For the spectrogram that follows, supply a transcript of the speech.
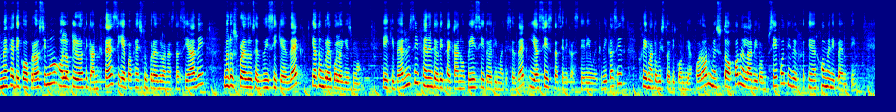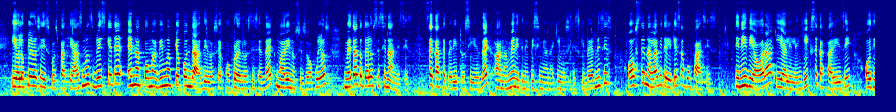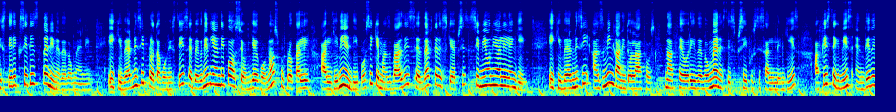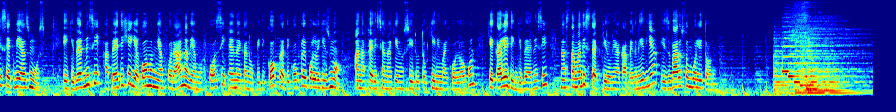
Με θετικό πρόσημο, ολοκληρώθηκαν χθες οι επαφές του Πρόεδρου Αναστασιάδη με τους Πρόεδρους ΕΔΙΣΗ και ΕΔΕΚ για τον προπολογισμό. Η κυβέρνηση φαίνεται ότι θα ικανοποιήσει το αίτημα της ΕΔΕΚ για σύσταση δικαστηρίου εκδίκασης χρηματοπιστωτικών διαφορών με στόχο να λάβει τον ψήφο την ερχόμενη Πέμπτη. Η ολοκλήρωση της προσπάθειάς μας βρίσκεται ένα ακόμα βήμα πιο κοντά, δήλωσε ο πρόεδρος της ΕΔΕΚ, Μαρίνος Σιζόπουλος, μετά το τέλος της συνάντησης. Σε κάθε περίπτωση, η ΕΔΕΚ αναμένει την επίσημη ανακοίνωση της κυβέρνησης ώστε να λάβει τελικές αποφάσεις. Την ίδια ώρα, η αλληλεγγύη ξεκαθαρίζει ότι η στήριξή της δεν είναι δεδομένη. Η κυβέρνηση πρωταγωνιστεί σε παιχνίδια εντυπώσεων, γεγονός που προκαλεί αλγινή εντύπωση και μας βάζει σε δεύτερες σκέψεις, σημειώνει η αλληλεγγύη. Η κυβέρνηση ας μην κάνει το λάθος να θεωρεί δεδομένες τις ψήφους της αλληλεγγύης, αυτή στιγμή ενδίδει σε εκβιασμούς. Η κυβέρνηση απέτυχε για ακόμα μια φορά να διαμορφώσει ένα ικανοποιητικό κρατικό προπολογισμό, αναφέρει σε ανακοίνωσή του το κίνημα οικολόγων και καλεί την κυβέρνηση να σταματήσει τα επικοινωνιακά παιχνίδια εις βάρος των πολιτών.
